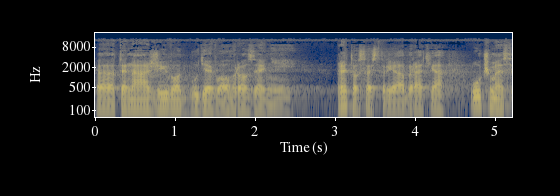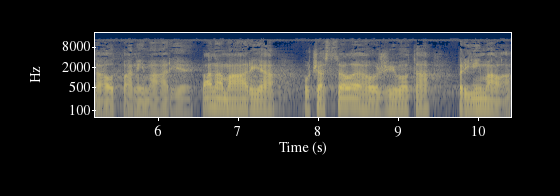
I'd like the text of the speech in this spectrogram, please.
e, ten náš život bude v ohrození. Preto, sestri a bratia, učme sa od Pany Márie. Pana Mária počas celého života prijímala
